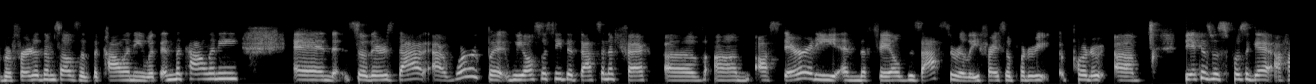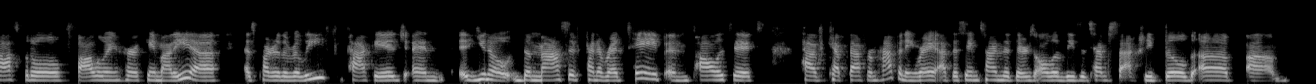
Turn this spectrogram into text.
refer to themselves as the colony within the colony. And so there's that at work, but we also see that that's an effect of um, austerity and the failed disaster relief, right? So Puerto, Puerto um, Vieques was supposed to get a hospital following Hurricane Maria as part of the relief package. And, you know, the massive kind of red tape and politics have kept that from happening, right? At the same time that there's all of these attempts to actually build up um,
